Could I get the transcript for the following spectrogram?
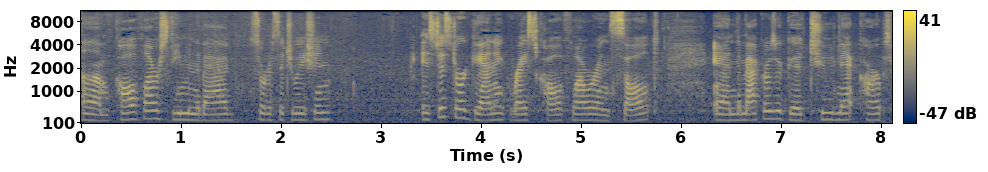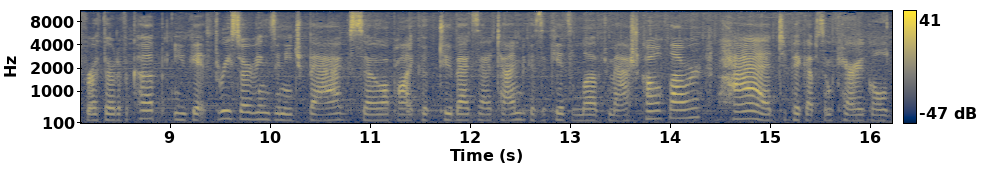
um, cauliflower steam in the bag sort of situation. It's just organic riced cauliflower and salt and the macros are good two net carbs for a third of a cup you get three servings in each bag so I'll probably cook two bags at a time because the kids loved mashed cauliflower had to pick up some Kerrygold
